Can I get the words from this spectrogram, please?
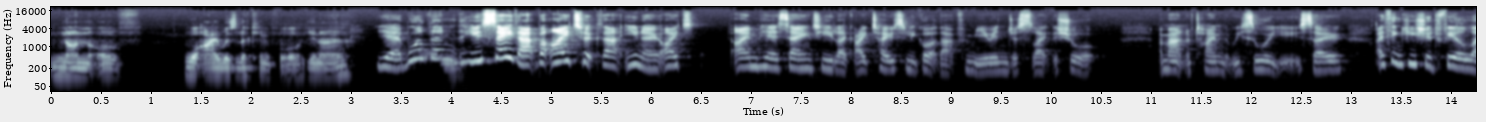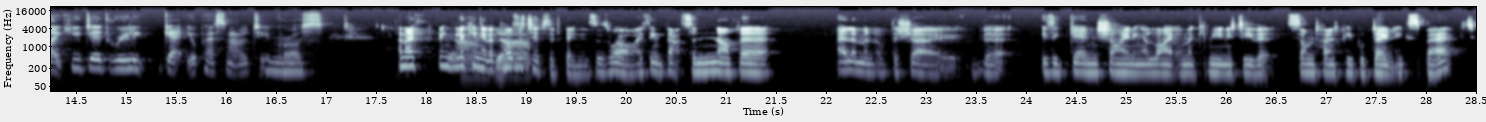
none of what i was looking for you know Yeah. Well, then you say that, but I took that. You know, I t- I'm here saying to you like I totally got that from you in just like the short amount of time that we saw you. So I think you should feel like you did really get your personality mm. across. And I think Yeah, looking at the yeah. positives of things as well, I think that's another element of the show that is again shining a light on the community that sometimes people don't expect.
